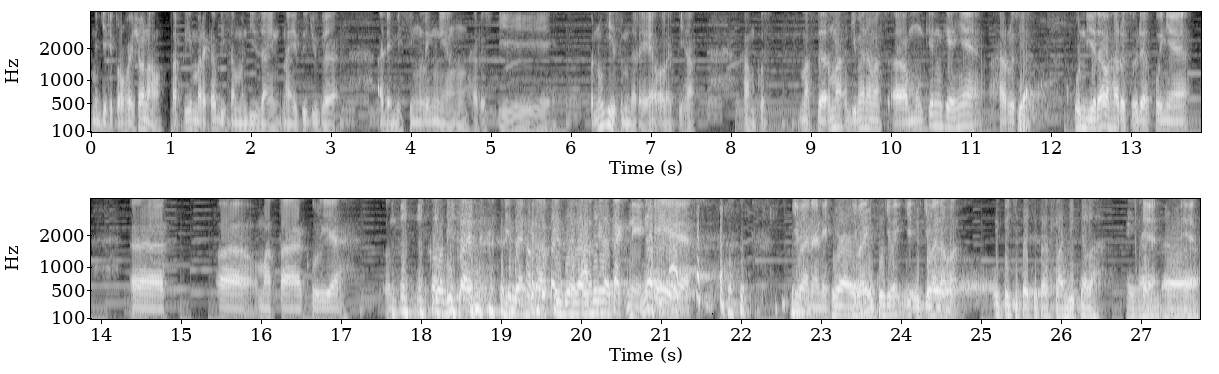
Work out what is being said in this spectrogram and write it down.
menjadi profesional, tapi mereka bisa mendesain. Nah, itu juga ada missing link yang harus dipenuhi sebenarnya ya oleh pihak kampus. Mas Dharma, gimana Mas? Uh, mungkin kayaknya harus ya. Undira harus udah punya uh, uh, mata kuliah untuk kalau desain desain grafis dan arsitek nih. Iya. gimana nih? Ya, ya, gimana, itu, gimana, itu, gimana, Pak? Itu cita-cita selanjutnya lah ya? Yeah, uh, yeah.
